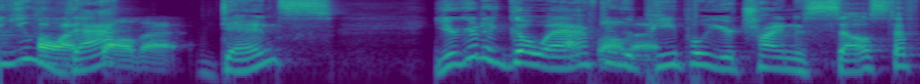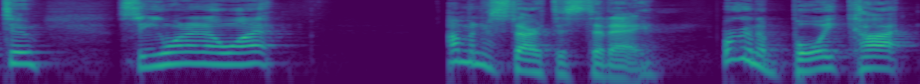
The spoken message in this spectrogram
you Oh, that, that. dense? You're going to go after the that. people you're trying to sell stuff to? So you want to know what? I'm going to start this today. We're going to boycott.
